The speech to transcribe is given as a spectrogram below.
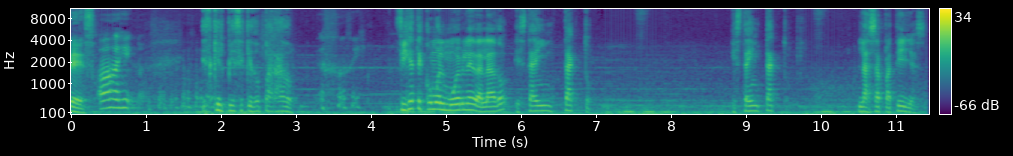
Ve eso. ay, no. Es que el pie se quedó parado. Fíjate cómo el mueble de al lado está intacto. Está intacto. Las zapatillas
